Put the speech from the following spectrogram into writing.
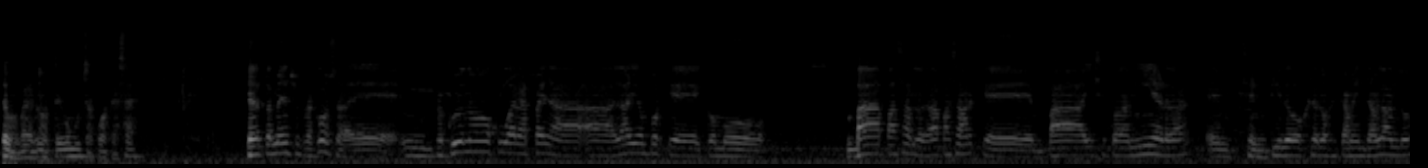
Tengo, a ver, no, tengo muchas que hacer. Que también es otra cosa. eh, mm, procuro no jugar apenas a Lion porque como va a pasar lo que va a pasar, que va a irse toda mierda, en sentido geológicamente hablando.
